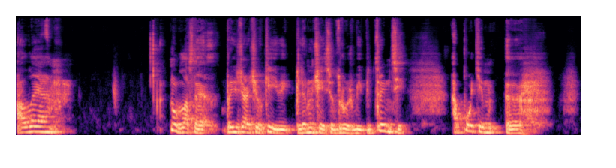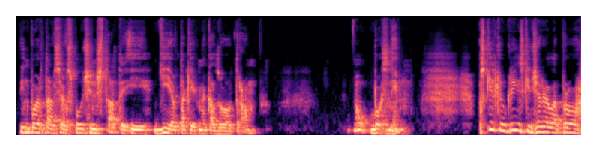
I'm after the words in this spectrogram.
але, ну, власне, приїжджаючи в Києві, клянучись у дружбі і підтримці, а потім е- він повертався в Сполучені Штати і діяв так, як наказував Трамп. Ну, Бог з ним. Оскільки українські джерела про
